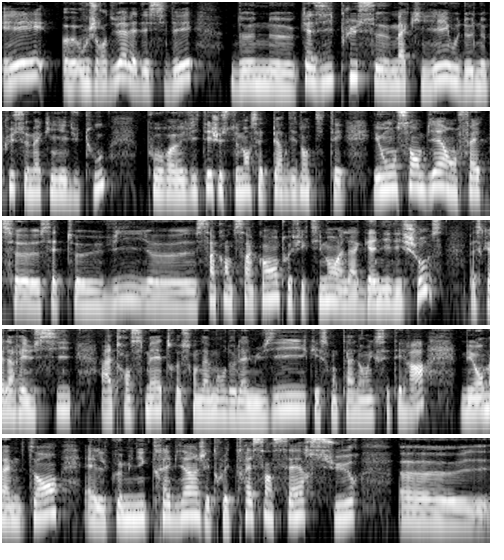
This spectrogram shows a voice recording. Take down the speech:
Et aujourd'hui elle a décidé de ne quasi plus se maquiller ou de ne plus se maquiller du tout pour euh, éviter justement cette perte d'identité. Et on sent bien en fait euh, cette vie 50-50 euh, où effectivement elle a gagné des choses parce qu'elle a réussi à transmettre son amour de la musique et son talent, etc. Mais en même temps, elle communique très bien, j'ai trouvé très sincère sur euh,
